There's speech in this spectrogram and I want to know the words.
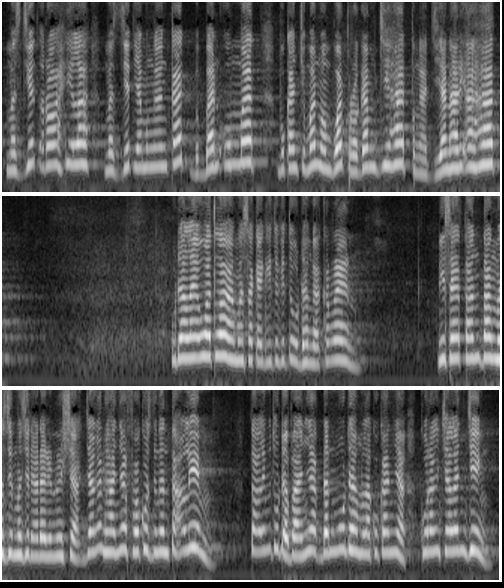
Masjid rohilah, masjid yang mengangkat beban umat. Bukan cuma membuat program jihad, pengajian hari ahad. Udah lewat lah masa kayak gitu-gitu, udah gak keren. Ini saya tantang masjid-masjid yang ada di Indonesia, jangan hanya fokus dengan taklim. Taklim itu udah banyak dan mudah melakukannya, kurang challenging.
